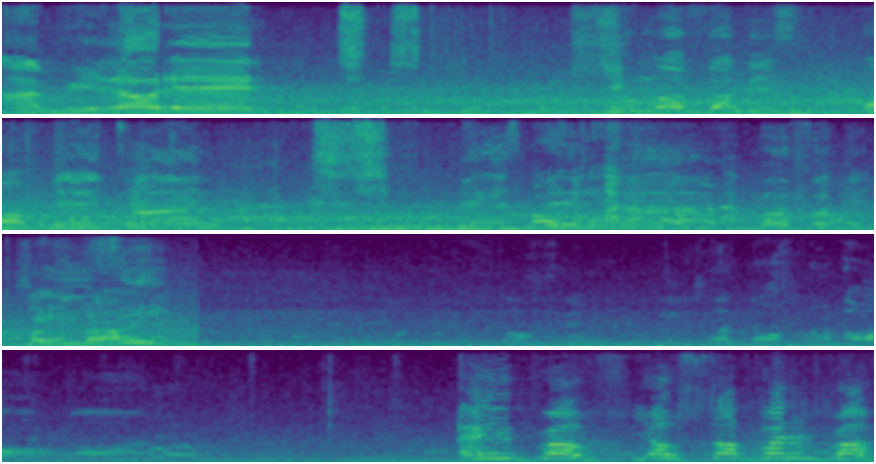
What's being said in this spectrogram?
I'm reloaded. You motherfuckers want big time? Here's big time, motherfucking Jay Z. Hey, bruv. Yo, stop running, bruv.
